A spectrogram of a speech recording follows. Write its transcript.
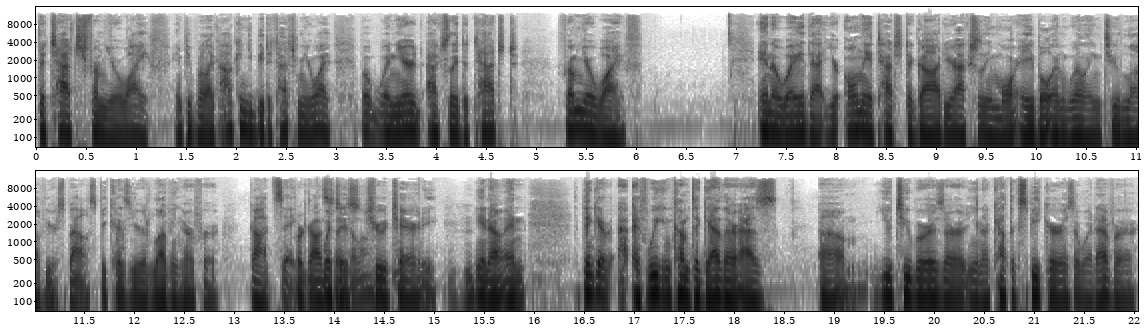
detached from your wife and people are like how can you be detached from your wife but when you're actually detached from your wife in a way that you're only attached to God, you're actually more able and willing to love your spouse because you're loving her for God's sake, For God's which sake is alone. true charity. You know, and think if if we can come together as um, YouTubers or you know Catholic speakers or whatever,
